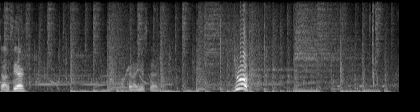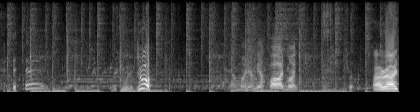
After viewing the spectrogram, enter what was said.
Thanks, here. What can I use that now? Drew! what you want to Drew! Yeah, man, I'm a forward man. All right.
